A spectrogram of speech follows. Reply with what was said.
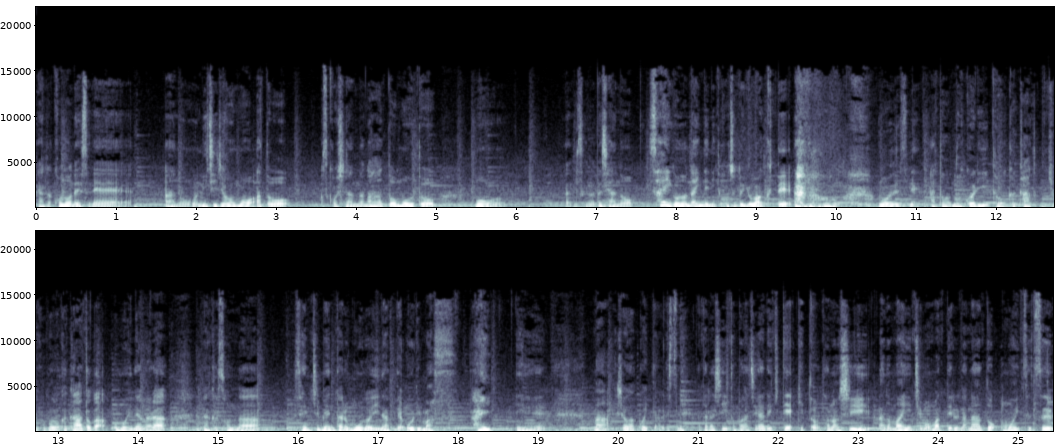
なんかこのですねあの日常もあと少しなんだなと思うともうなんですけど私あの最後の何々とかちょっと弱くて あのもうですねあと残り10日か9日かとか思いながらなんかそんなセンチメンタルモードになっております。はい、えーまあ、小学校行ったらですね新しい友達ができてきっと楽しいあの毎日も待ってるんだなと思いつつ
